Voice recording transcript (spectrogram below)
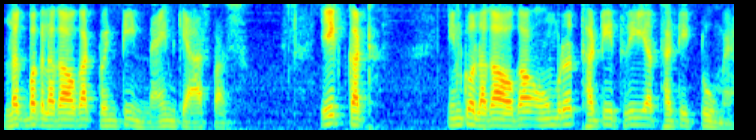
लगभग लगा होगा ट्वेंटी नाइन के आसपास। एक कट इनको लगा होगा उम्र थर्टी थ्री या थर्टी टू में।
